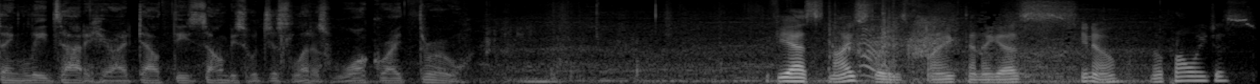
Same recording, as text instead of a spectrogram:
thing leads out of here, I doubt these zombies would just let us walk right through. If you ask nicely, Frank, then I guess, you know, they'll probably just,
